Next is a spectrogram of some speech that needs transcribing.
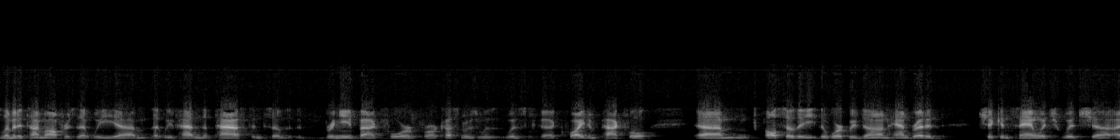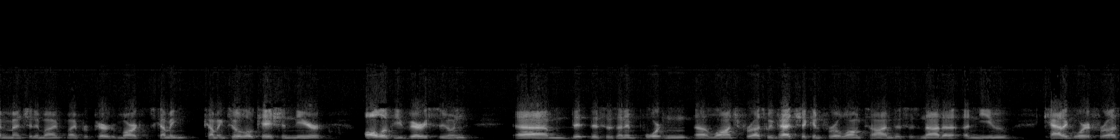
limited time offers um, that we've had in the past. And so bringing it back for our customers was uh, quite impactful. Um, also the work we've done on hand-breaded chicken sandwich, which uh, I mentioned in my prepared remarks. It's coming to a location near all of you very soon. Um, this is an important uh, launch for us. We've had chicken for a long time. This is not a new category for us,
